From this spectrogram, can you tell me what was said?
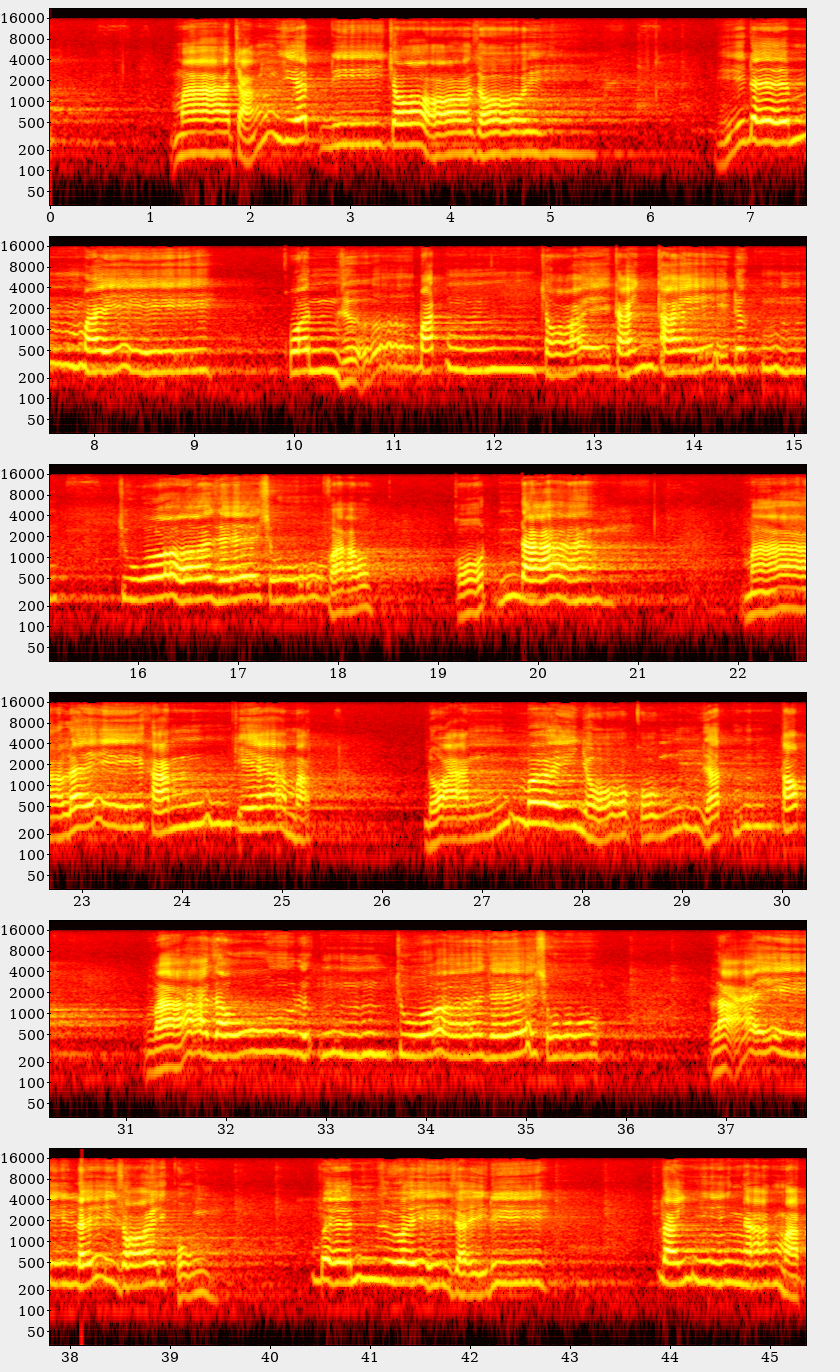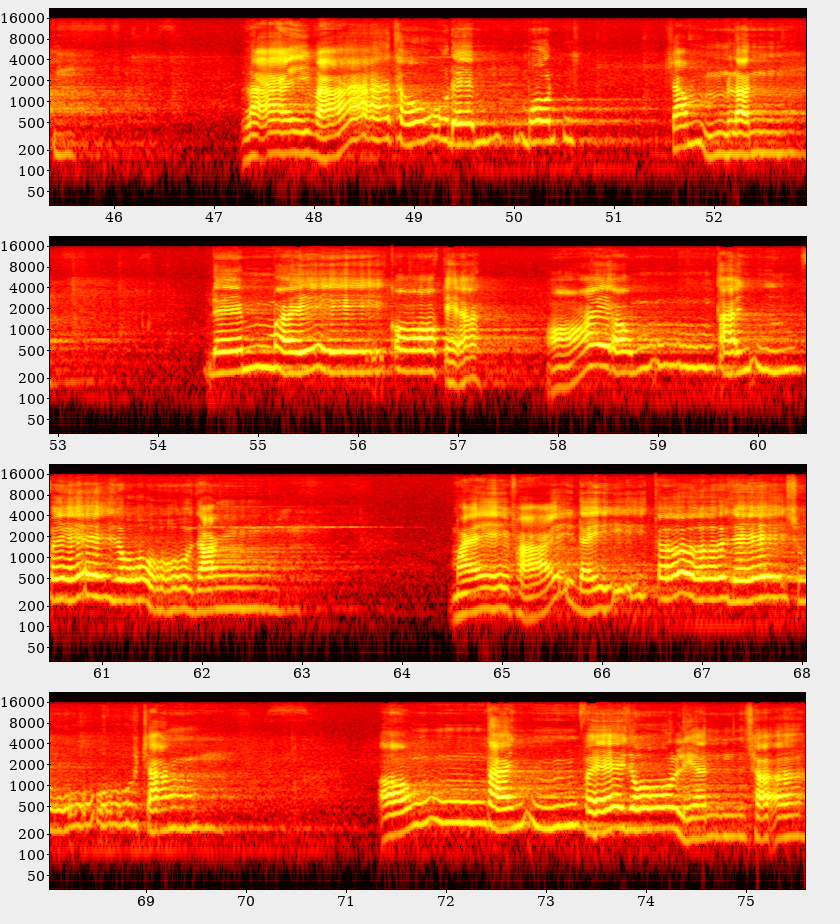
mà chẳng giết đi cho rồi? Đêm mây quân giữ bắt trói cánh tay đức chúa giêsu vào cột đá mà lấy khăn che mặt, đoạn mới nhổ cũng giật tóc và dấu đức chúa giêsu lại lấy roi cùng bên dưới dậy đi, đánh ngang mặt. Lại vả thấu đêm bốn trăm lần. Đêm ấy có kẻ hỏi ông thánh phế rô rằng mày phải đẩy tớ dễ xu chăng? Ông thánh về rô liền sợ,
